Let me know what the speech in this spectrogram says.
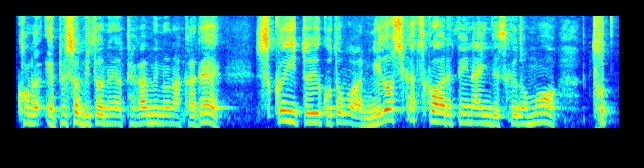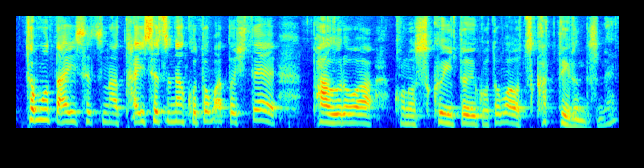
このエピソビトの手紙の中で救いという言葉は2度しか使われていないんですけどもとっても大切な大切な言葉としてパウロはこの救いという言葉を使っているんですね。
